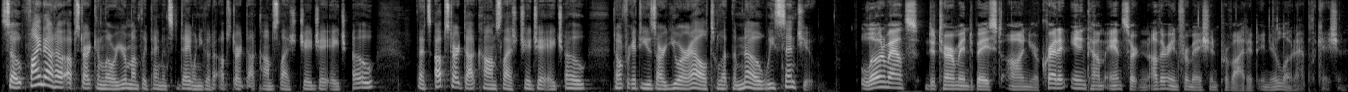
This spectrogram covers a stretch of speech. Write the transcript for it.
So find out how Upstart can lower your monthly payments today when you go to upstart.com slash JJHO. That's upstart.com slash JJHO. Don't forget to use our URL to let them know we sent you. Loan amounts determined based on your credit, income, and certain other information provided in your loan application.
